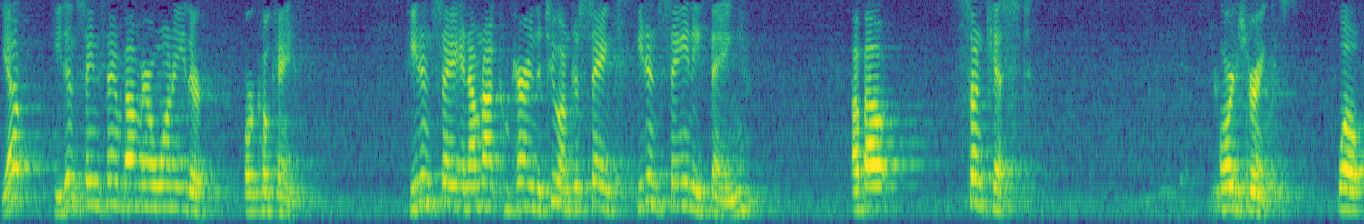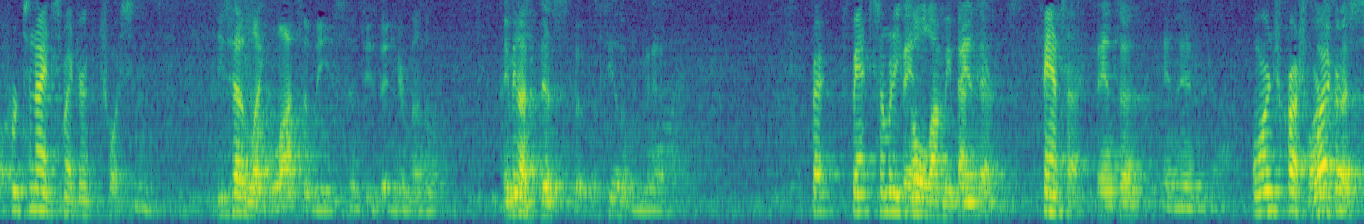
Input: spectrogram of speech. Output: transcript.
Yep, he didn't say anything about marijuana either or cocaine. He didn't say, and I'm not comparing the two, I'm just saying he didn't say anything about Sunkist orange drink. Well, for tonight, it's my drink of choice. He's had like lots of these since he's been here, by the way. Maybe not this, but what's the other one you have? Somebody Fanta. told on me back Fanta. there. Fanta. Fanta, and then Orange Crush. Orange what? Crush.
